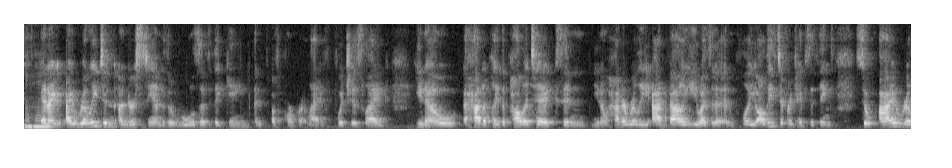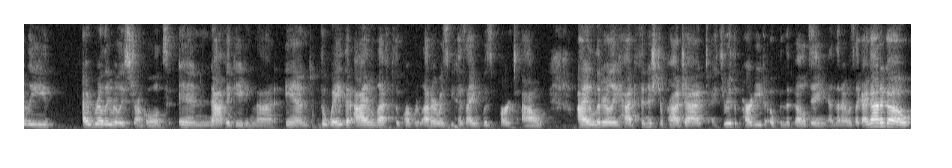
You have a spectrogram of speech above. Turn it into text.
mm-hmm. and I, I really didn't understand the rules of the game of corporate life, which is like you know how to play the politics and you know how to really add value as an employee, all these different types of things. So I really I really, really struggled in navigating that. And the way that I left the corporate ladder was because I was burnt out. I literally had finished a project. I threw the party to open the building, and then I was like, I gotta go.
